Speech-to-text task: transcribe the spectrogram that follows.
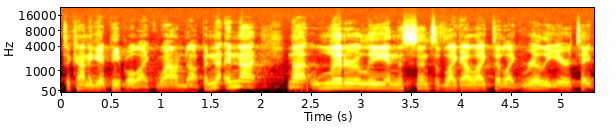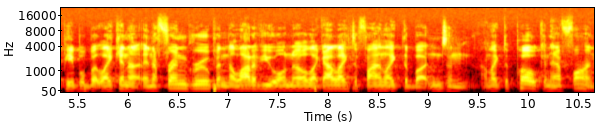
to kind of get people like wound up and, and not not literally in the sense of like i like to like really irritate people but like in a, in a friend group and a lot of you all know like i like to find like the buttons and i like to poke and have fun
